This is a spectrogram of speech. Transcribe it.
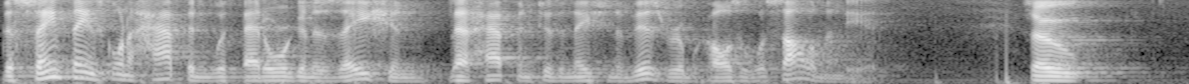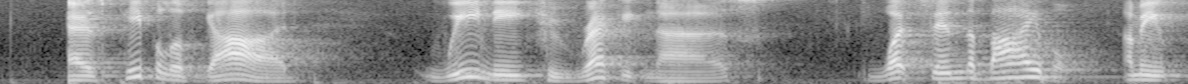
the same thing is going to happen with that organization that happened to the nation of Israel because of what Solomon did. So, as people of God, we need to recognize what's in the Bible. I mean,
